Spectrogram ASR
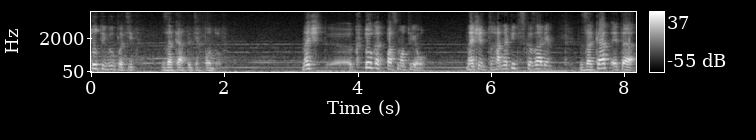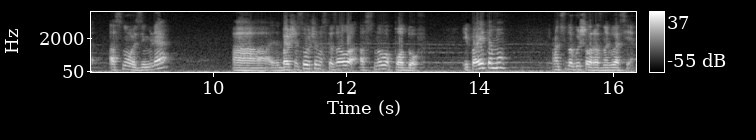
тот и выплатит закат этих плодов. Значит, э, кто как посмотрел. Значит, ханафиты сказали, закат это основа земля, а большинство ученых сказало основа плодов. И поэтому отсюда вышло разногласие.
